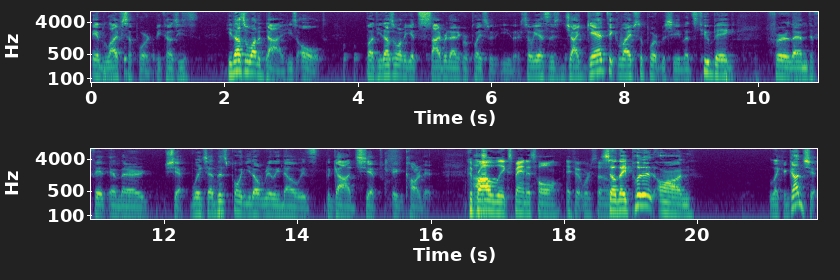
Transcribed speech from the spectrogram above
in life support because he's he doesn't want to die. He's old, but he doesn't want to get cybernetic replacement either. So he has this gigantic life support machine that's too big for them to fit in their ship, which at this point you don't really know is the god ship incarnate. Could Um, probably expand its hull if it were so. So they put it on like a gunship.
